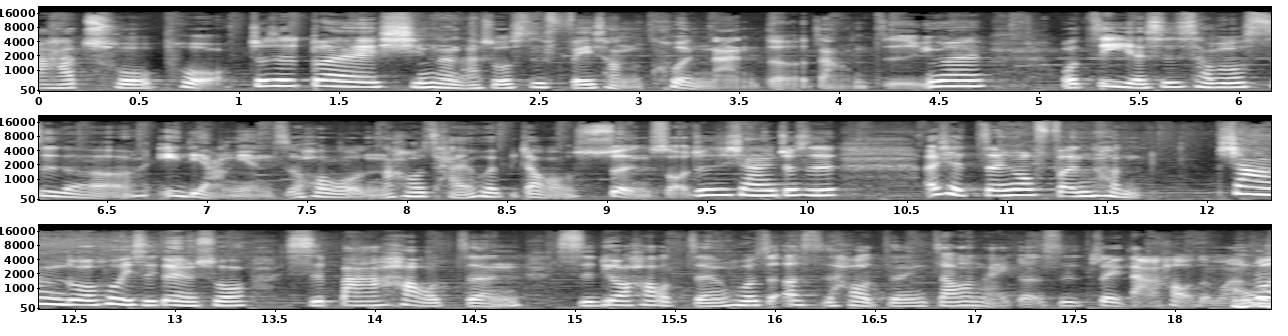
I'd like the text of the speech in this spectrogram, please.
把它戳破，就是对新人来说是非常的困难的这样子，因为。我自己也是差不多试了一两年之后，然后才会比较顺手。就是现在就是，而且针又分很像如果护理师跟你说十八号针、十六号针或是二十号针，你知道哪个是最大号的吗？如果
